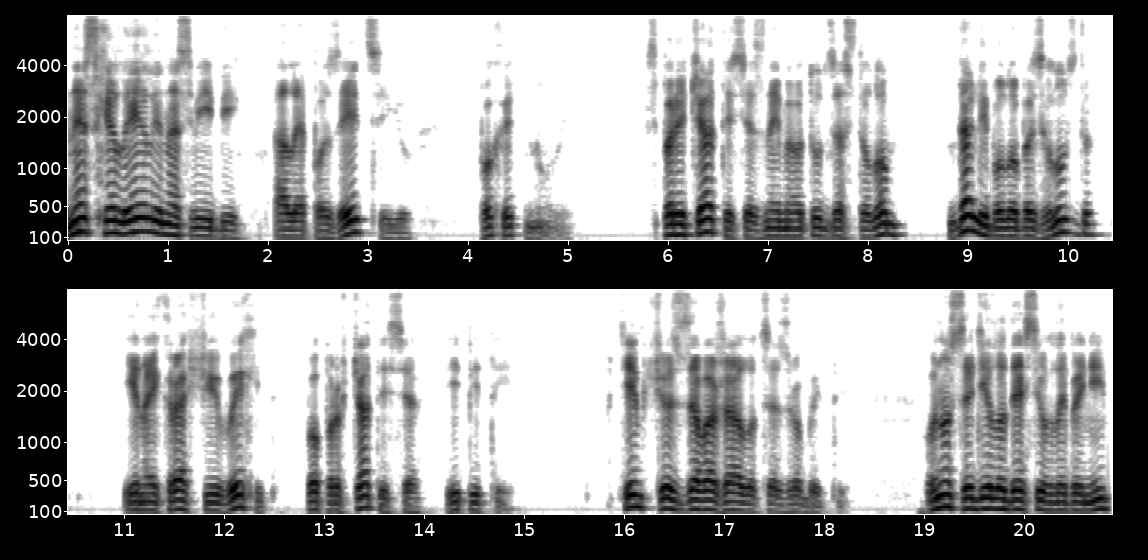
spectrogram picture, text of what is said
не схилили на свій бік, але позицію похитнули. Сперечатися з ними отут за столом далі було безглуздо, і найкращий вихід попрощатися і піти. Втім, щось заважало це зробити. Воно сиділо десь у глибині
